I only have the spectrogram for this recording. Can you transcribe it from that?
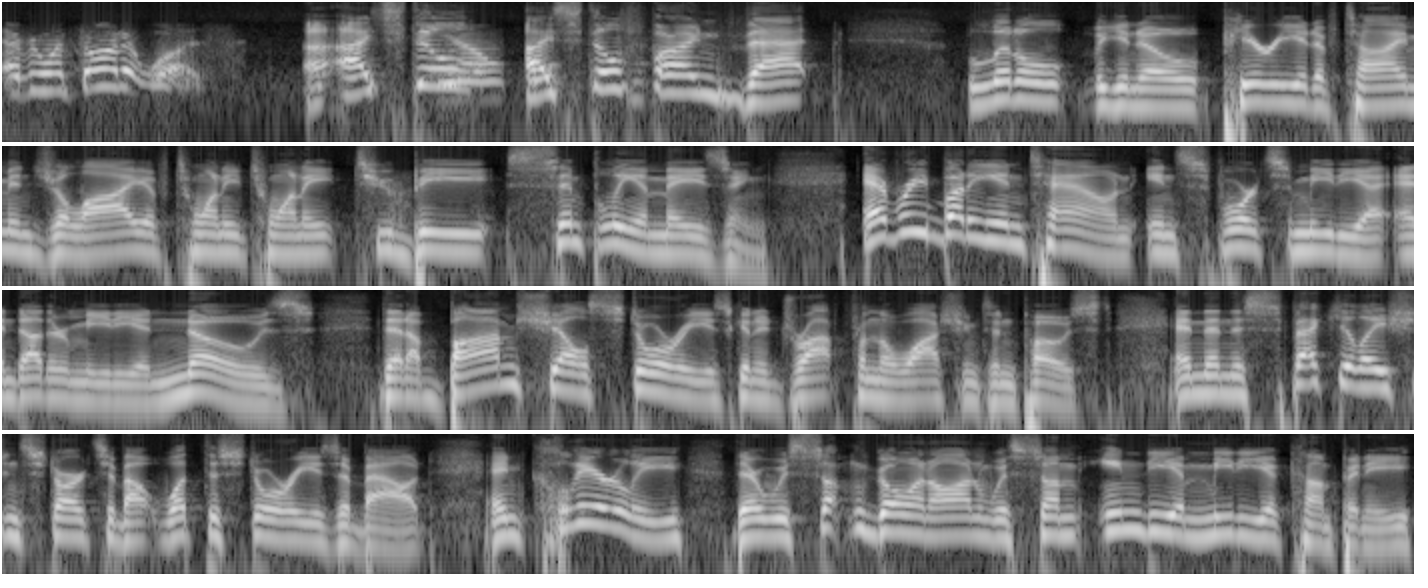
everyone thought it was. Uh, I still, you know? I still find that little, you know, period of time in July of 2020 to be simply amazing. Everybody in town in sports media and other media knows that a bombshell story is going to drop from the Washington Post. And then the speculation starts about what the story is about. And clearly, there was something going on with some India media company,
